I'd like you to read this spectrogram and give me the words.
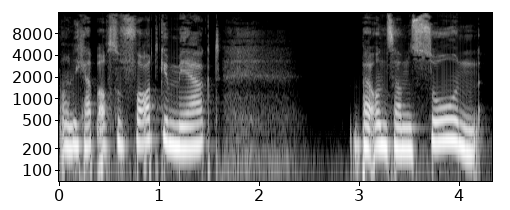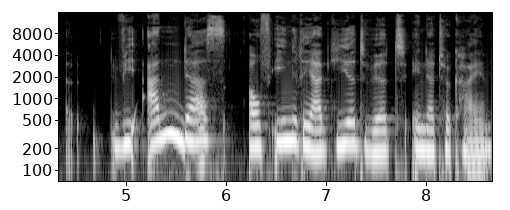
Und ich habe auch sofort gemerkt, bei unserem Sohn, wie anders auf ihn reagiert wird in der Türkei.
